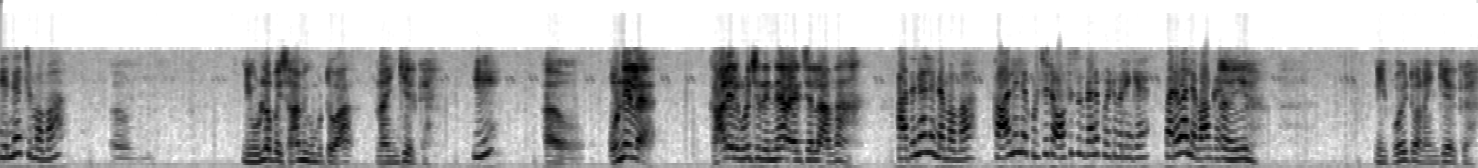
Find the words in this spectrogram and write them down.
என்னாச்சு மாமா? நீ உள்ள போய் சாமி கும்பிட்டு வா. நான் இங்கே இருக்கேன். ஏ? அஹ், ஒண்ணும் இல்ல. காலையில குளிச்சது இந்நேரம் ஆயிடுச்சுல்ல அதான். அதனால என்ன மாமா? காலையில குளிச்சுட்டு ஆபீஸுக்கு தானே போயிட்டு வரீங்க? பரவாயில்ல வாங்க. நீ போயிட்டு வா நான் இங்கே இருக்கேன்.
